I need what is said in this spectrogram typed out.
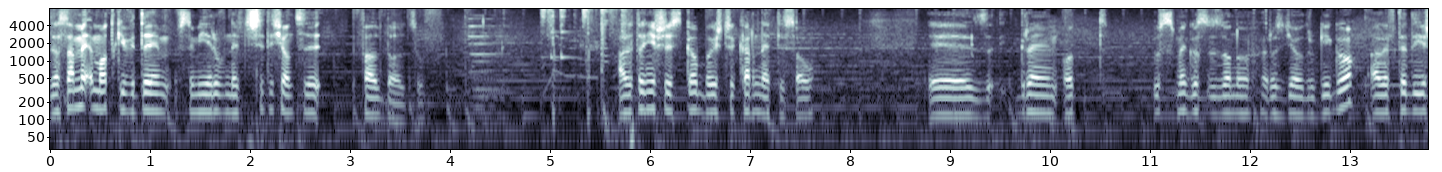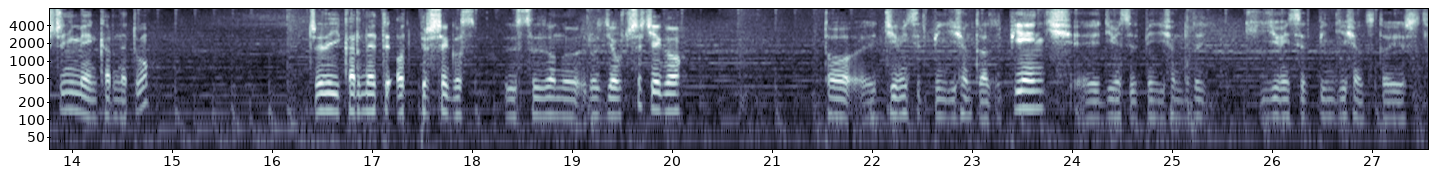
za same emotki wydałem w sumie równe 3000 faldolców. Ale to nie wszystko, bo jeszcze karnety są. Yy, z, grałem od ósmego sezonu rozdziału drugiego, ale wtedy jeszcze nie miałem karnetu. Czyli karnety od pierwszego s- sezonu rozdziału trzeciego to y, 950 razy 5, y, 950 dodać 950 to jest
